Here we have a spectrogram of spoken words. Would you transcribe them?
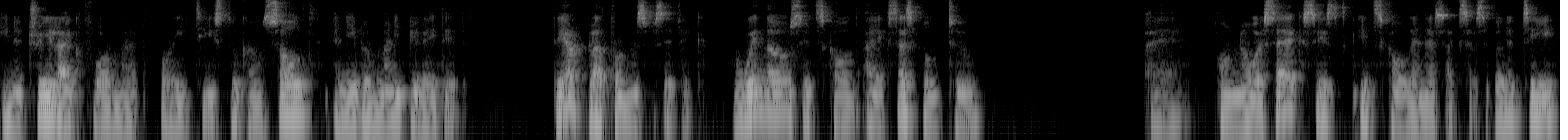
in a tree-like format for ATs to consult and even manipulate it. They are platform specific. On Windows, it's called iAccessible2. Uh, on OS X, it's, it's called NS Accessibility.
